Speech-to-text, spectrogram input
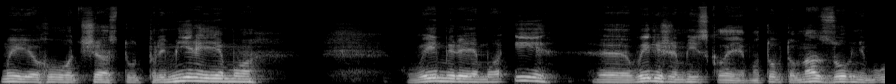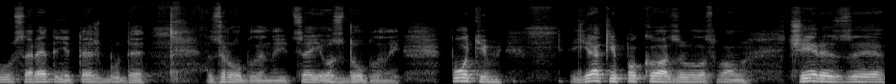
ми його от зараз тут приміряємо, виміряємо і е, виріжемо і склеїмо. Тобто в нас зовні всередині теж буде зроблений цей оздоблений. Потім, як і показувалось вам, через е,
